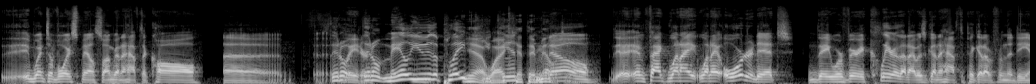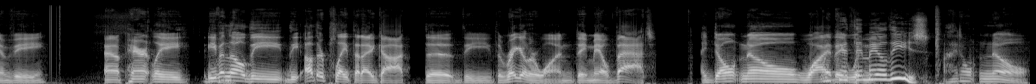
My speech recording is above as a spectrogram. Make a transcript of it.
it went to voicemail, so I'm going to have to call. Uh, They don't. later. They don't mail you the plate. Yeah, You why can't they mail it? No, in fact, when I when I ordered it, they were very clear that I was going to have to pick it up from the DMV. And apparently, even though the the other plate that I got, the the the regular one, they mailed that. I don't know why, Why they can't they wouldn't- mail these? I don't know.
